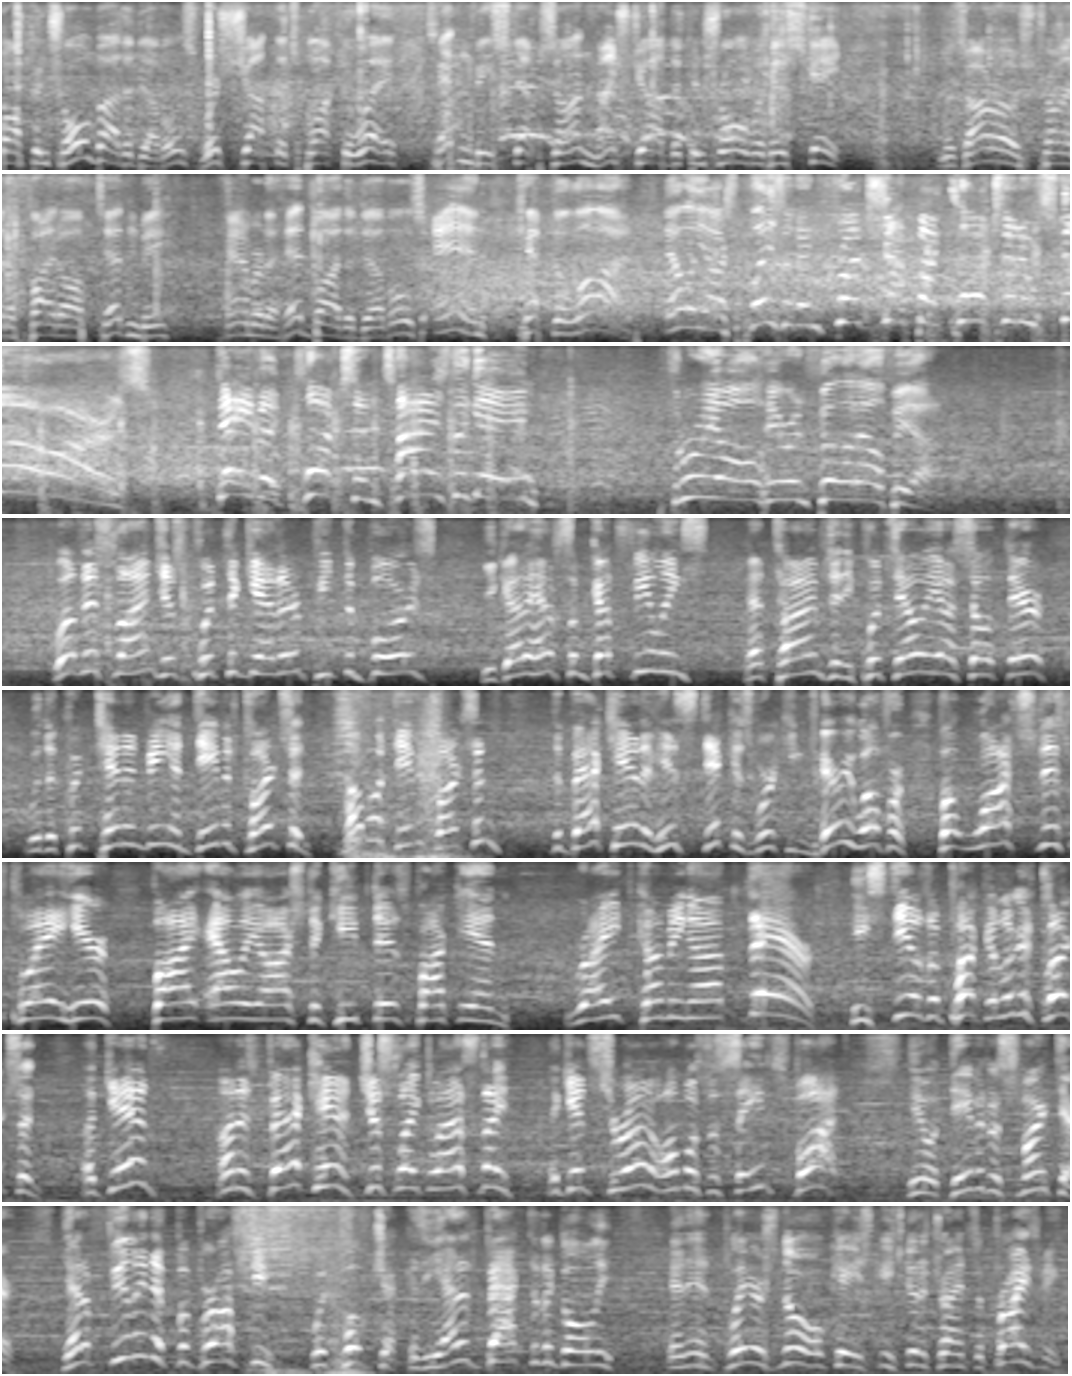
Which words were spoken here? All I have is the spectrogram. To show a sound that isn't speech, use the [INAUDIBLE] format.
Off controlled by the Devils. Wrist shot that's blocked away. Tedenby steps on. Nice job to control with his skate. Meszaros trying to fight off Tedenby. Hammered ahead by the Devils and kept alive. Elias plays it in front. Shot by Clarkson who scores! David Clarkson ties the game. 3 all here in Philadelphia. Well, this line just put together. Pete DeBoers, you got to have some gut feelings at times, and he puts Elias out there with a quick Tedenby and B and David Clarkson. How about David Clarkson? The backhand of his stick is working [LAUGHS] very well for him. But watch this play here by Elias to keep this puck in. Right coming up there. He steals a puck, and look at Clarkson again on his backhand, just like last night against Toronto, almost the same spot. You know, David was smart there. He had a feeling that Bobrovsky would poke check because he had his back to the goalie, and, and players know, okay, he's, he's going to try and surprise me.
